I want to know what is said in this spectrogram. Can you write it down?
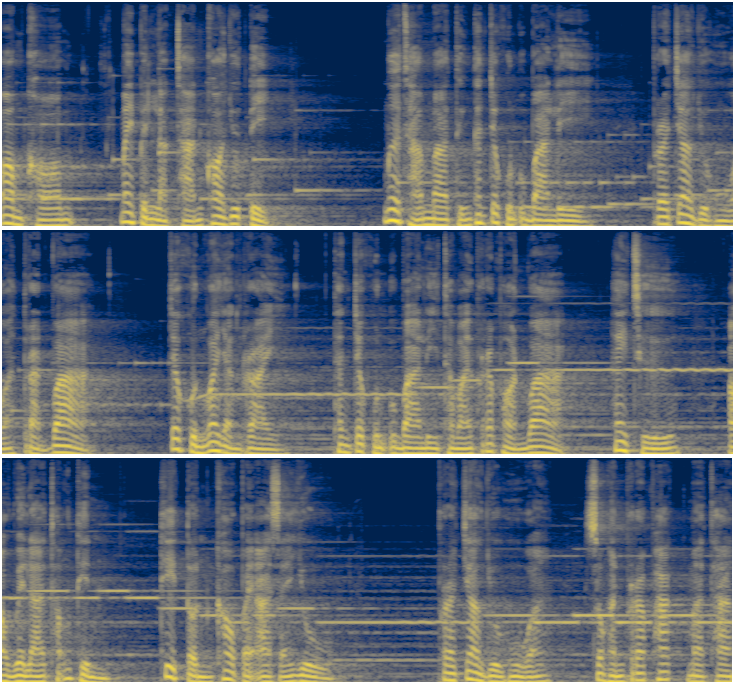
อ้อมค้อม ไม่เป็นหลักฐานข้อยุติ เมื่อถามมาถึงท่านเจ้าคุณอุบาลี พระเจ้าอยู่หัวตรัสว่า เจ้าคุณว่าอย่างไร ท่านเจ้าคุณอุบาลีถวายพระพรว่า ให้ถือ เอาเวลาท้องถิ่นที่ตนเข้าไปอาศัยอยู่ พระเจ้าอยู่หัว ทรงหันพระพักมาทาง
